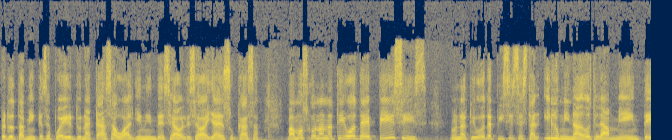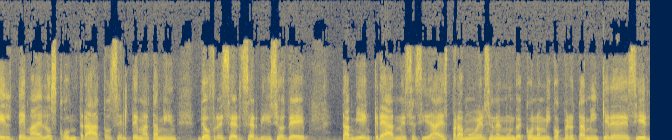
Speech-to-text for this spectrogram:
pero también que se puede ir de una casa o alguien indeseable se vaya de su casa. Vamos con los nativos de Pisces. Los nativos de Pisces están iluminados la mente, el tema de los contratos, el tema también de ofrecer servicios, de también crear necesidades para moverse en el mundo económico, pero también quiere decir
